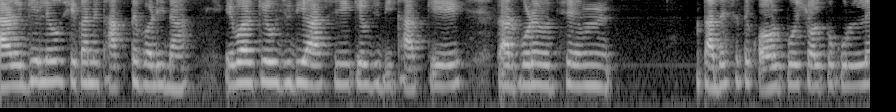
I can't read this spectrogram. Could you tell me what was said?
আর গেলেও সেখানে থাকতে পারি না। এবার কেউ যদি আসে, কেউ যদি থাকে, তারপরে হচ্ছে তাদের সাথে গল্প স্বল্প করলে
